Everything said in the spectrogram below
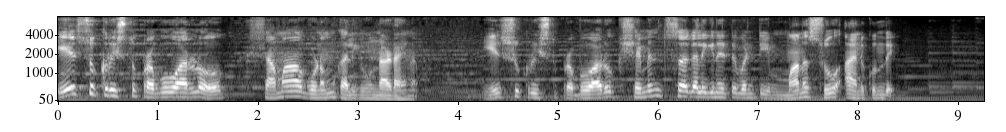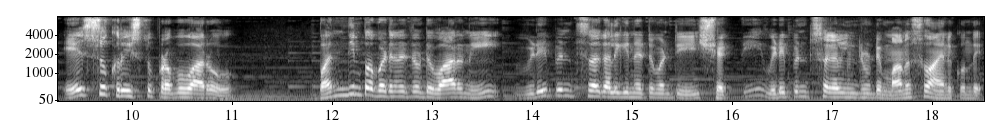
యేసుక్రీస్తు ప్రభువారిలో క్షమాగుణం కలిగి ఉన్నాడు ఆయన. యేసుక్రీస్తు ప్రభువారు క్షమించగలిగినటువంటి మనస్సు ఆయనకుంది. యేసుక్రీస్తు ప్రభువారు బంధింపబడినటువంటి వారిని విడిపించగలిగినటువంటి శక్తి విడిపించగలిగినటువంటి మనసు ఆయనకుంది.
